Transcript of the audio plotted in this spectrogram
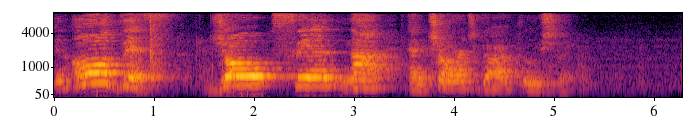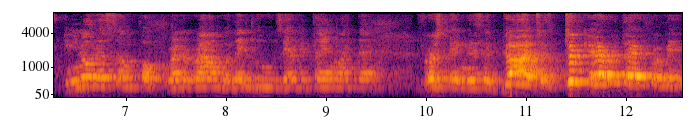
in all this, Job sinned not and charged God foolishly. You know there's some folk run around when they lose everything like that. First thing they say, God just took everything from me.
